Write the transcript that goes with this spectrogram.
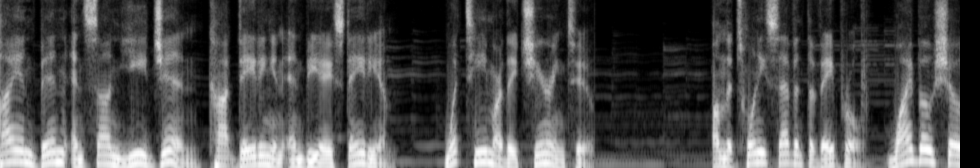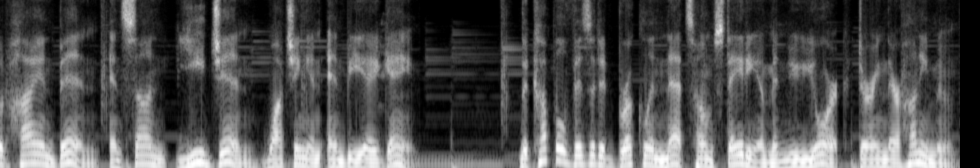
Hyun Bin and Son Ye Jin caught dating in NBA Stadium. What team are they cheering to? On the 27th of April, Weibo showed Hyun Bin and Son Ye Jin watching an NBA game. The couple visited Brooklyn Nets home stadium in New York during their honeymoon.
